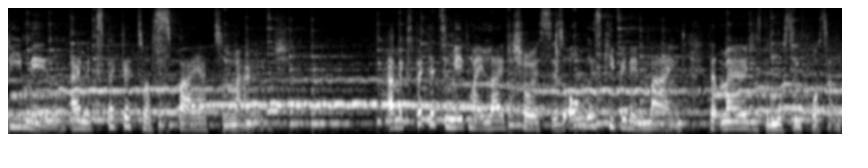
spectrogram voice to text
female, I'm expected to aspire to marriage. I'm expected to make my life choices, always keeping in mind that marriage is the most important.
